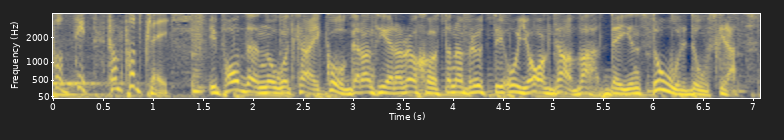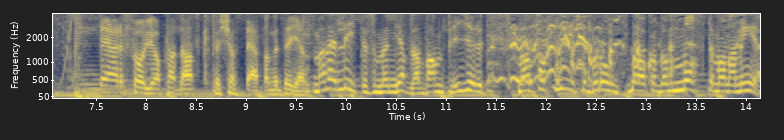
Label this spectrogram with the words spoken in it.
poddtips från Podplay. I podden Något Kaiko garanterar östgötarna Brutti och jag, Davva, dig en stor dos skratt. Där följer jag pladask för köttätandet igen. Man är lite som en jävla vampyr. Man har fått lite blodsmak och då måste man ha mer.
